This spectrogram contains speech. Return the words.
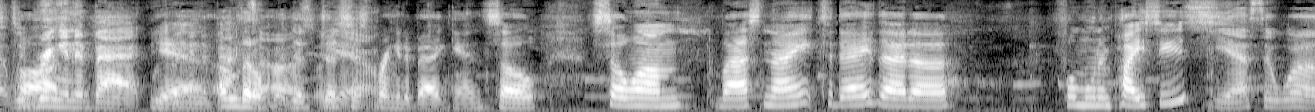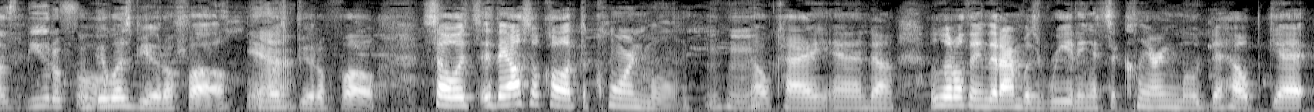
goddess We're bringing it back. We're yeah, bringing it back a little bit. us. Just just, yeah. just bringing it back in. So, so um, last night today that uh, full moon in Pisces. Yes, it was beautiful. It was beautiful. It was beautiful. So it's they also call it the corn moon. Mhm. Okay, and uh, a little thing that I was reading, it's a clearing mood to help get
